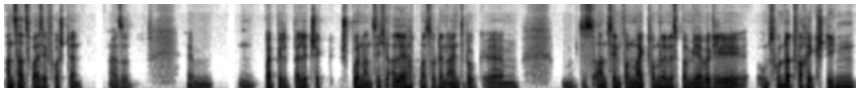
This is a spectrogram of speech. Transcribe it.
ansatzweise vorstellen. Also ähm, bei Bill Belichick Spuren an sich alle, hat man so den Eindruck, ähm, das Ansehen von Mike Tomlin ist bei mir wirklich ums Hundertfache gestiegen,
